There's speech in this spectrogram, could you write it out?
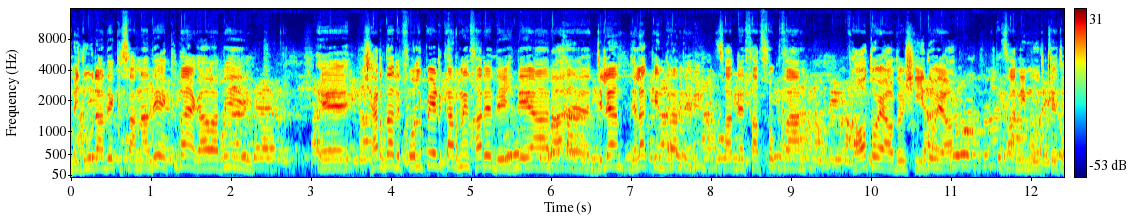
ਮਜ਼ਦੂਰਾਂ ਦੇ, ਕਿਸਾਨਾਂ ਦੇ। ਇੱਕ ਤਾਂ ਹੈਗਾ ਵਾ ਵੀ ਇਹ ਸ਼ਰਧਾ ਦੇ ਫੁੱਲ ਭੇਟ ਕਰਨੇ ਸਾਰੇ ਦੇਸ਼ ਦੇ ਆ, ਰਾ- ਜ਼ਿਲ੍ਹਿਆਂ, ਜ਼ਿਲ੍ਹਾ ਕੇਂਦਰਾਂ ਤੇ। ਸਾਡੇ 700 ਕਿਸਾਨ ਫੌਤ ਹੋਇਆ, ਉਦੋਂ ਸ਼ਹੀਦ ਹੋਇਆ ਕਿਸਾਨੀ ਮੋਰਚੇ 'ਚ।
